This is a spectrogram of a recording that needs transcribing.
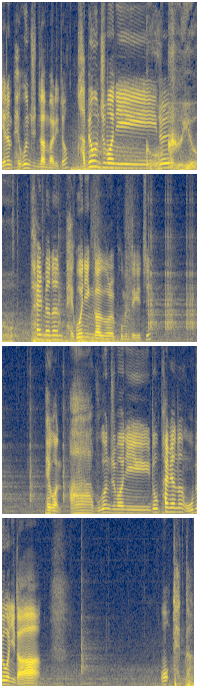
얘는 100원 준단 말이죠? 가벼운 주머니를 팔면은 100원인가 그걸 보면 되겠지? 100원. 아, 무거운 주머니도 팔면은 500원이다. 어, 된다.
